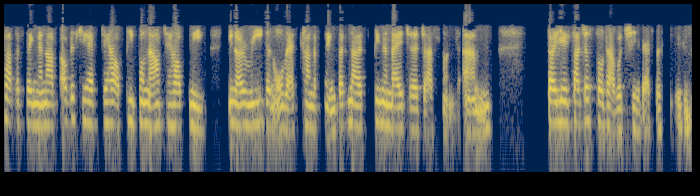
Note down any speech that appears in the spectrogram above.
type of thing. And I've obviously have to help people now to help me, you know, read and all that kind of thing. But no, it's been a major adjustment. Um, so yes, I just thought I would share that with you.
